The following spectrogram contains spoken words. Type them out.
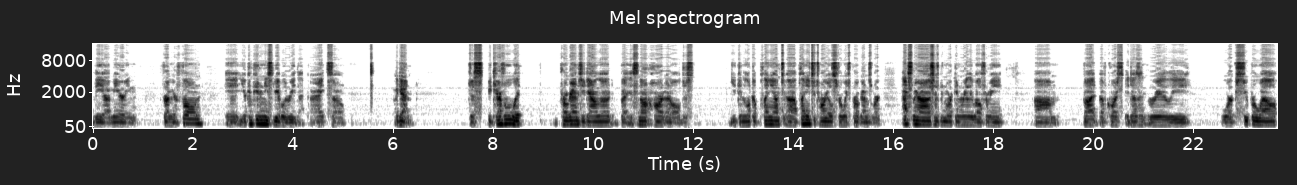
the uh, mirroring from your phone, it, your computer needs to be able to read that. All right. So, again, just be careful with programs you download, but it's not hard at all. Just you can look up plenty on uh, plenty of tutorials for which programs work. Xmirage has been working really well for me. Um, but of course it doesn't really work super well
